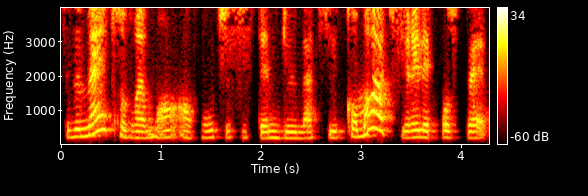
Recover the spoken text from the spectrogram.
c'est de mettre vraiment en route ce système 2-là, qui est comment attirer les prospects,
